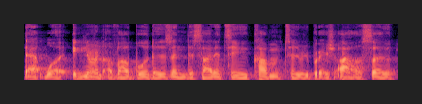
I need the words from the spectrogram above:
that were ignorant of our borders and decided to come to the British Isles. So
